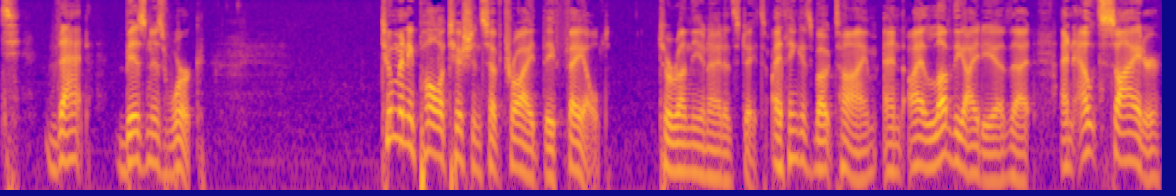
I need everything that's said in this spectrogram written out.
t- that business work. Too many politicians have tried, they failed to run the United States. I think it's about time, and I love the idea that an outsider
